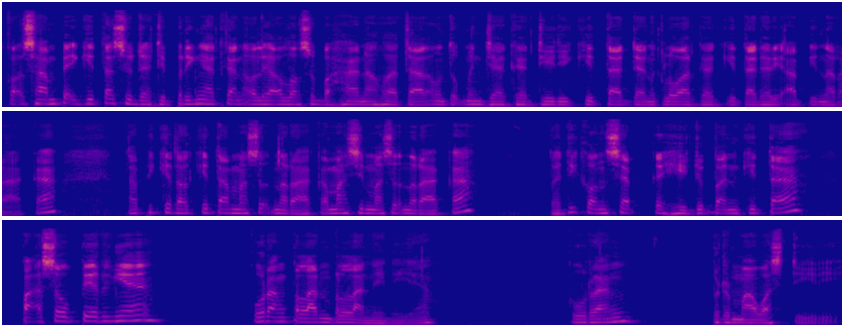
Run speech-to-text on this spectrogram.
Kok sampai kita sudah diperingatkan oleh Allah Subhanahu wa taala untuk menjaga diri kita dan keluarga kita dari api neraka, tapi kita kita masuk neraka, masih masuk neraka, Berarti konsep kehidupan kita, Pak sopirnya kurang pelan-pelan ini ya. Kurang bermawas diri.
